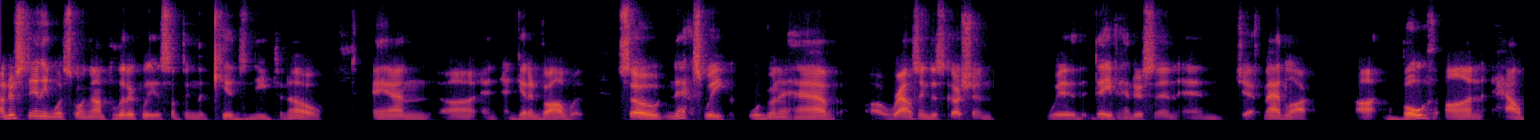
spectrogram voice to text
understanding what's going on politically is something that kids need to know and uh, and, and get involved with. So next week we're going to have a rousing discussion with Dave Henderson and Jeff Madlock, uh, both on how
